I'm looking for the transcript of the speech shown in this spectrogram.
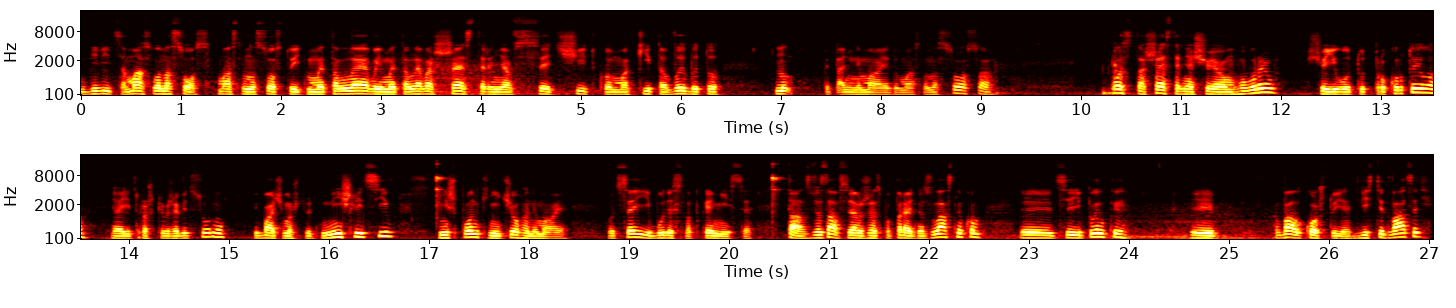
дивіться, маслонасос. Маслонасос стоїть металевий, металева шестерня, все чітко, макіта вибито. Ну, питань немає до маслонасоса. Ось та шестерня, що я вам говорив, що її тут прокрутило. Я її трошки вже відсунув. І бачимо, що тут ні шліців, ні шпонки, нічого немає. Оце її буде слабке місце. Та, зв'язався я вже попередньо з власником е, цієї пилки. Вал коштує 220,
